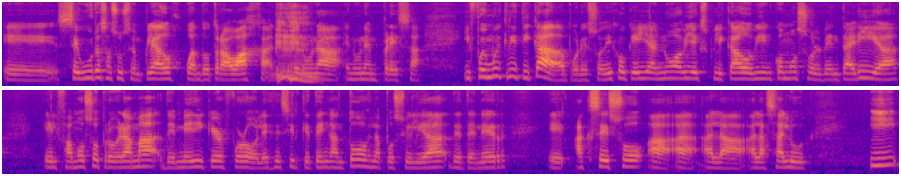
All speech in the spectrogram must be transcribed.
eh, seguros a sus empleados cuando trabajan en una, en una empresa. Y fue muy criticada por eso. Dijo que ella no había explicado bien cómo solventaría el famoso programa de Medicare for All, es decir, que tengan todos la posibilidad de tener acceso a, la, a la salud. Y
